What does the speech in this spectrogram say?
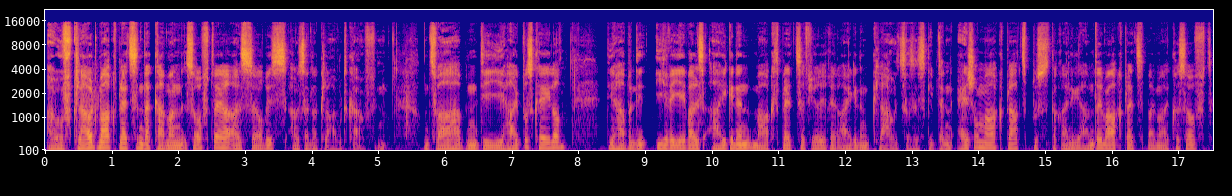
Auf Cloud-Marktplätzen, da kann man Software als Service aus einer Cloud kaufen. Und zwar haben die Hyperscaler die haben ihre jeweils eigenen Marktplätze für ihre eigenen Clouds. Also es gibt einen Azure-Marktplatz plus noch einige andere Marktplätze bei Microsoft.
